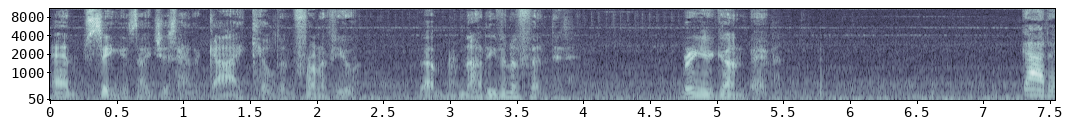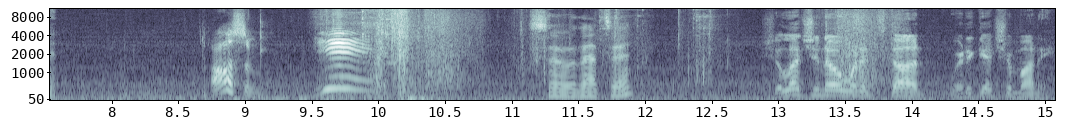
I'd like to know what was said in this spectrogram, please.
And seeing as I just had a guy killed in front of you, I'm not even offended. Bring your gun, babe. Got it. Awesome. Yeah. So that's it? She'll let you know when it's done, where to get your money.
